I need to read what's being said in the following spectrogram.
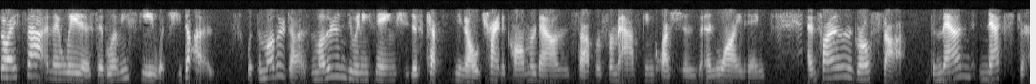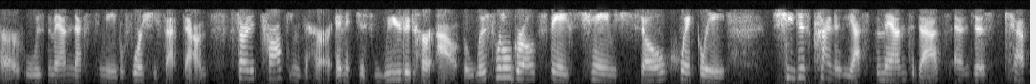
So I sat and I waited. I said, let me see what she does, what the mother does. The mother didn't do anything. She just kept, you know, trying to calm her down and stop her from asking questions and whining. And finally, the girl stopped. The man next to her, who was the man next to me before she sat down, started talking to her, and it just weirded her out. The little girl's face changed so quickly. She just kind of yesed the man to death and just kept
